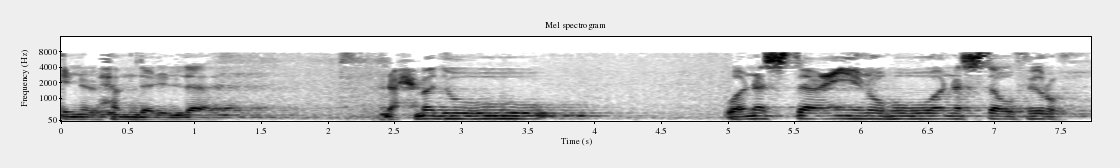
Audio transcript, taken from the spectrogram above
Innalhamdulillah. nahmaduhu wa nasta'inuhu wa nastaghfiruh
